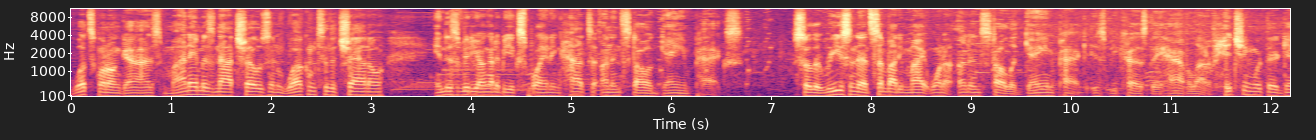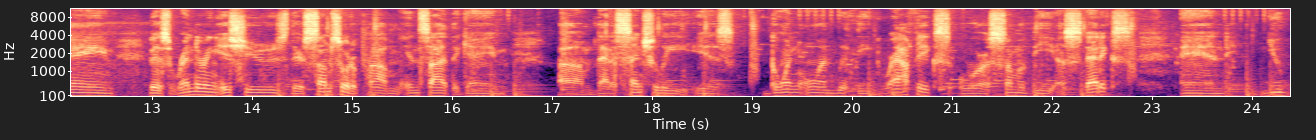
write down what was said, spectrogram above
what's going on guys? My name is Not Chosen. Welcome to the channel. In this video I'm going to be explaining how to uninstall game packs. So the reason that somebody might want to uninstall a game pack is because they have a lot of hitching with their game, there's rendering issues, there's some sort of problem inside the game um, that essentially is going on with the graphics or some of the aesthetics and you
